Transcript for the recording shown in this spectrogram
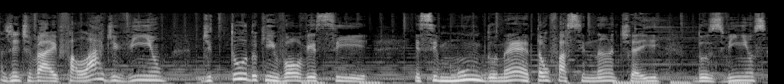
A gente vai falar de vinho, de tudo que envolve esse esse mundo, né, tão fascinante aí dos vinhos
